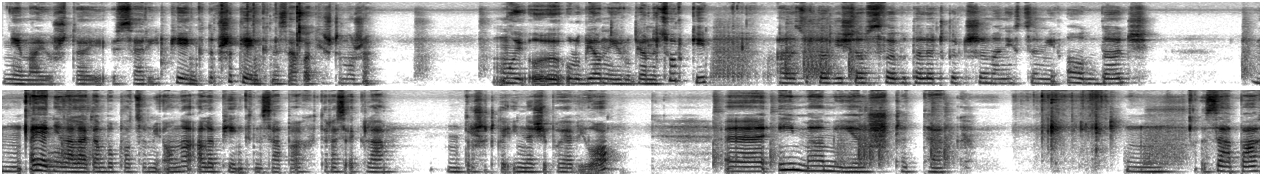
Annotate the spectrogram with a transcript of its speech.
Nie ma już tej serii. Piękny, przepiękny zapach. Jeszcze może mój ulubiony i ulubiony córki. Ale córka gdzieś tam swoją buteleczkę trzyma, nie chce mi oddać. Mm, A ja nie nalegam, bo po co mi ona, ale piękny zapach. Teraz ekla mm, troszeczkę inne się pojawiło. E, I mam jeszcze tak zapach,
